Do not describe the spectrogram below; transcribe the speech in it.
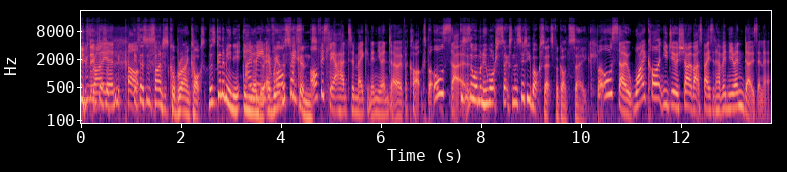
if there's Brian a, Cox. If there's a scientist called Brian Cox, there's going to be an innuendo every other second. Obviously, I had to make an innuendo over Cox, but also, This is a woman who watched Sex and the City box sets, for God's sake. but also, why can't you do a show about space and have innuendos in it?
